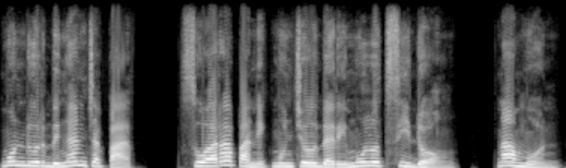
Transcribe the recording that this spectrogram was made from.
Mundur dengan cepat. Suara panik muncul dari mulut Sidong. Namun,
